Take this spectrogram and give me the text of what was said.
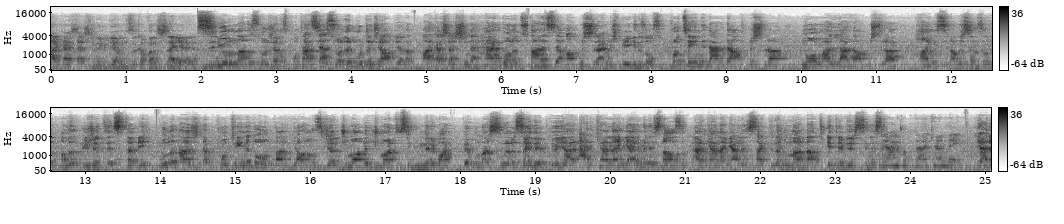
arkadaşlar şimdi videomuzun kapanışına gelelim. Sizin yorumlarda soracağınız potansiyel soruları burada cevaplayalım. Arkadaşlar şimdi her donut tanesi 60 liraymış bilginiz olsun. Proteini nerede 60 lira, normaller de 60 lira. Hangisini alırsanız alın, ücreti stabil. Bunun haricinde proteinli donutlar yalnızca cuma ve cumartesi günleri var ve bunlar sınırlı sayıda yapılıyor. Yani erkenden gelmeniz lazım. Erkenden geldiğiniz takdirde bunlardan tüketebilirsiniz. Yani çok da erken değil. Yani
